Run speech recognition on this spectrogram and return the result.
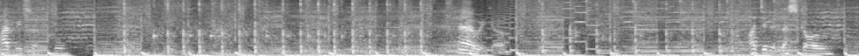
I beat Sonic Cool. There we go. I did it, let's go.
